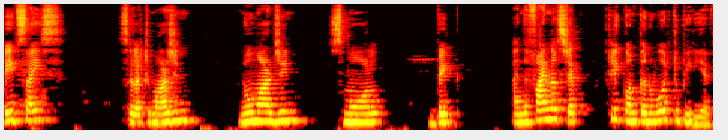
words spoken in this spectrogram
page size, select margin, no margin, small, big. And the final step, click on convert to PDF.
